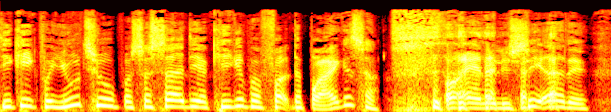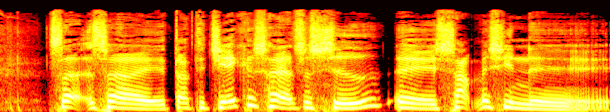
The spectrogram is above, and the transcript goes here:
de gik på YouTube, og så sad de og kiggede på folk, der brækkede sig, og analyserede det. Så, så øh, Dr. Jacobs har altså siddet øh, sammen med sine øh,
